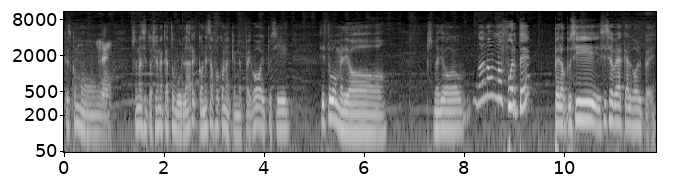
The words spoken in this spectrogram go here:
que es como Sí. pues, una situación acá tubular. Con esa fue con la que me pegó y pues sí, sí estuvo medio, pues medio, no, no, no fuerte, pero pues sí, sí se ve acá el golpe.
